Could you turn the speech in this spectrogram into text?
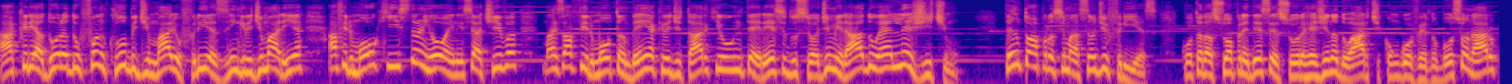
a criadora do fã-clube de Mário Frias, Ingrid Maria, afirmou que estranhou a iniciativa, mas afirmou também acreditar que o interesse do seu admirado é legítimo. Tanto a aproximação de Frias quanto a da sua predecessora Regina Duarte com o governo Bolsonaro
